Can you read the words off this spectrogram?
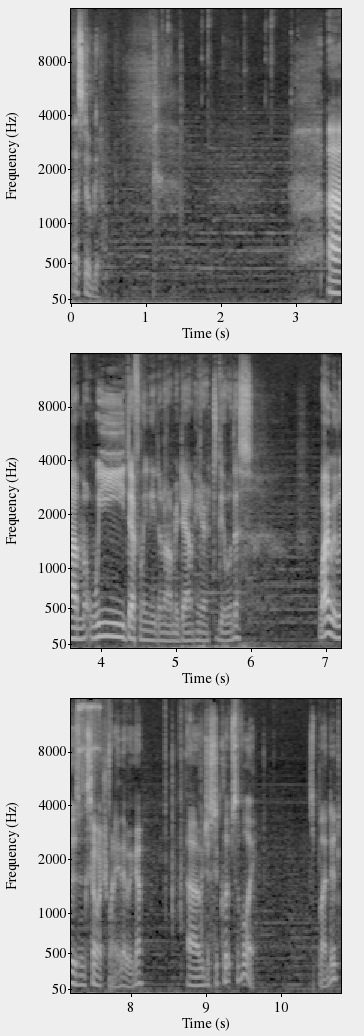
That's still good. Um, we definitely need an army down here to deal with this. Why are we losing so much money? There we go. Uh, we just eclipsed Savoy. Splendid.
